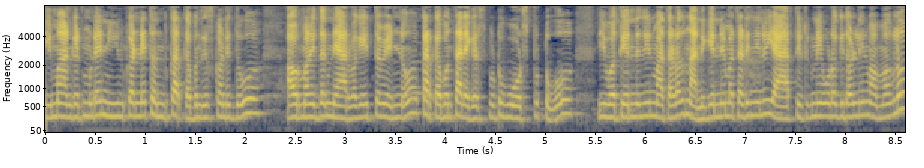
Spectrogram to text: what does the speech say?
ಈ ಮಾನ್ಗೆಟ್ ಮುಂಡೆ ನೀನು ಕಣ್ಣೆ ತಂದು ಕರ್ಕ ಬಂದಿಸ್ಕೊಂಡಿದ್ದು. ಅವ್ರ ಮನೆದಾಗ ನ್ಯಾರವಾಗಿ ಇತ್ತು ಹೆಣ್ಣು. ಕರ್ಕ ಬಂದು ತಲೆಗೆಡ್ಸ್ಬಿಟ್ಟು ಓಡಿಸ್ಬಿಟ್ಟು. ಇವತ್ತೇನು ನೀನು ಮಾತಾಡೋದು? ನನಗೆ ಮಾತಾಡಿ ನೀನು? ಯಾರು ತಿಟ್ಕೊಂಡು ಓಡೋಗಿದ್ದಾಳು ನಿಮ್ಮ ಮೊಮ್ಮಗಳು?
